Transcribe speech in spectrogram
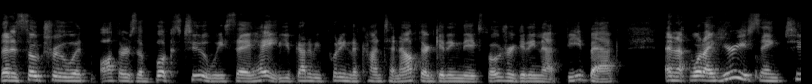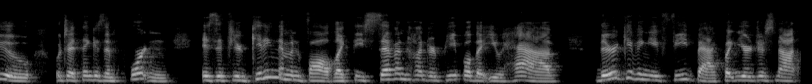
That is so true with authors of books too. We say hey you've got to be putting the content out there getting the exposure getting that feedback. And what i hear you saying too which i think is important is if you're getting them involved like these 700 people that you have they're giving you feedback but you're just not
